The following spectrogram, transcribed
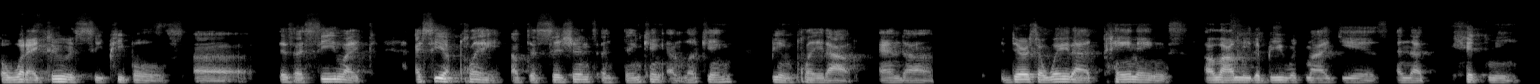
But what I do is see people's uh, is I see like I see a play of decisions and thinking and looking being played out. And uh, there's a way that paintings allow me to be with my ideas and that hit me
